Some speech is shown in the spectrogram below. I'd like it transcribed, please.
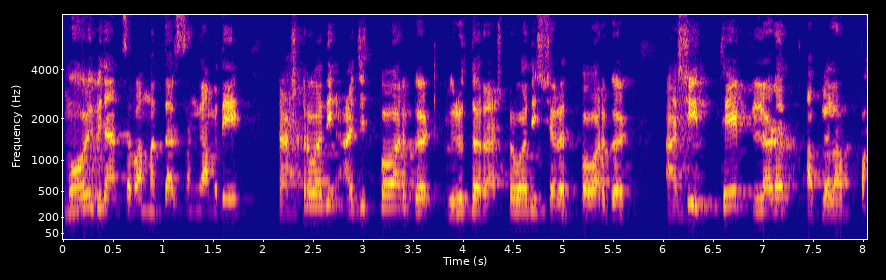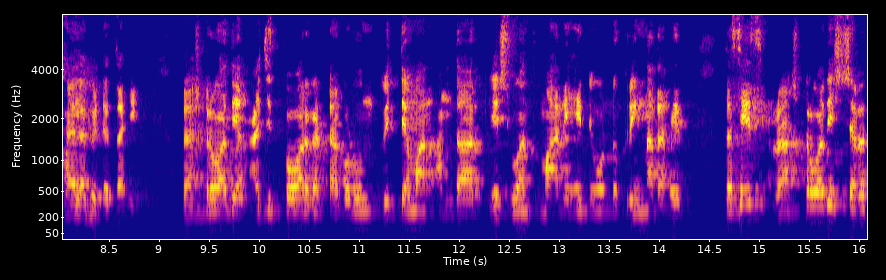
मोहोळ विधानसभा मतदारसंघामध्ये राष्ट्रवादी अजित पवार गट विरुद्ध राष्ट्रवादी शरद पवार गट अशी थेट लढत आपल्याला पाहायला भेटत आहे. राष्ट्रवादी अजित पवार गटाकडून विद्यमान आमदार यशवंत माने हे निवडणूक रिंगणात आहेत. तसेच राष्ट्रवादी शरद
